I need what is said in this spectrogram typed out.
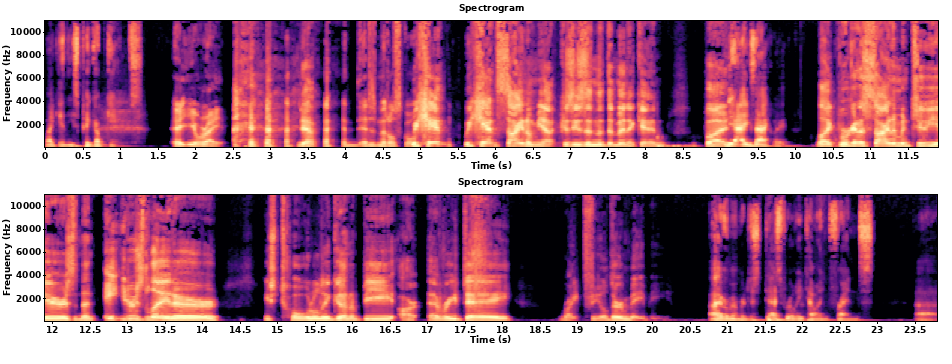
like in these pickup games. Uh, You're right. Yeah. at his middle school. we can't we can't sign him yet because he's in the dominican but Yeah, exactly. like we're gonna sign him in two years, and then eight years later, he's totally gonna be our everyday right fielder, maybe. I remember just desperately telling friends uh,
